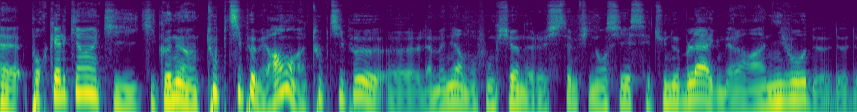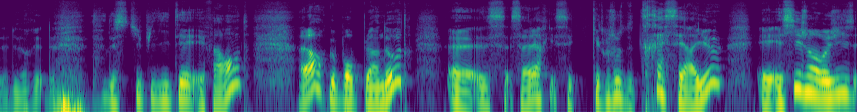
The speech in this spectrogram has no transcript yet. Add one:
euh, pour quelqu'un qui, connaît un tout petit peu, mais vraiment un tout petit peu, euh, la manière dont fonctionne le système financier, c'est une blague, mais alors à un niveau de, stupidité effarante, alors que pour plein d'autres, euh, ça a l'air que c'est quelque chose de très sérieux, et si j'enregistre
